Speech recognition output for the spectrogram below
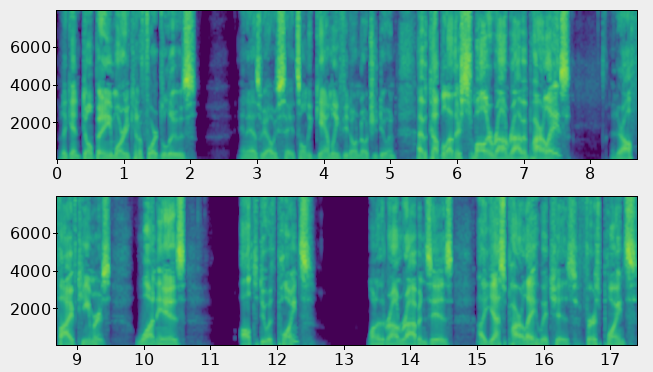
But again, don't bet any more you can afford to lose. And as we always say, it's only gambling if you don't know what you're doing. I have a couple other smaller round robin parlays. They're all five teamers. One is all to do with points. One of the round robins is a yes parlay, which is first points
